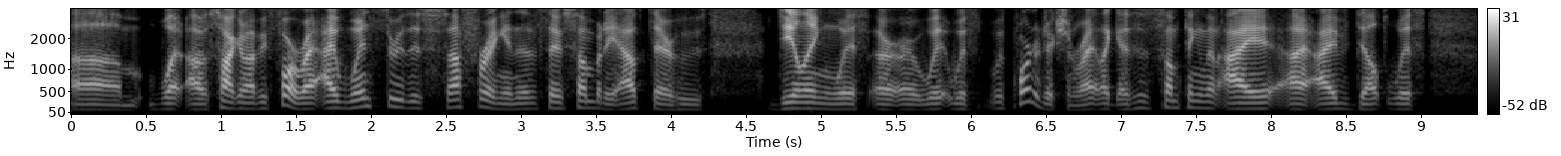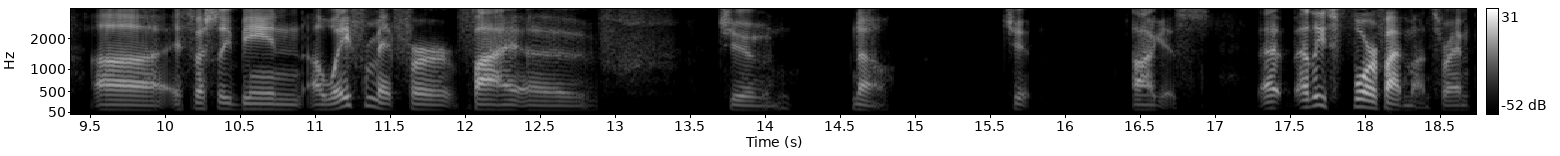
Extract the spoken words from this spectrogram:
um, what I was talking about before, right? I went through this suffering, and if there's somebody out there who's dealing with or, or with, with, with porn addiction, right? Like this is something that I, I have dealt with, uh, especially being away from it for five uh, June, no, June, August, at, at least four or five months, right?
